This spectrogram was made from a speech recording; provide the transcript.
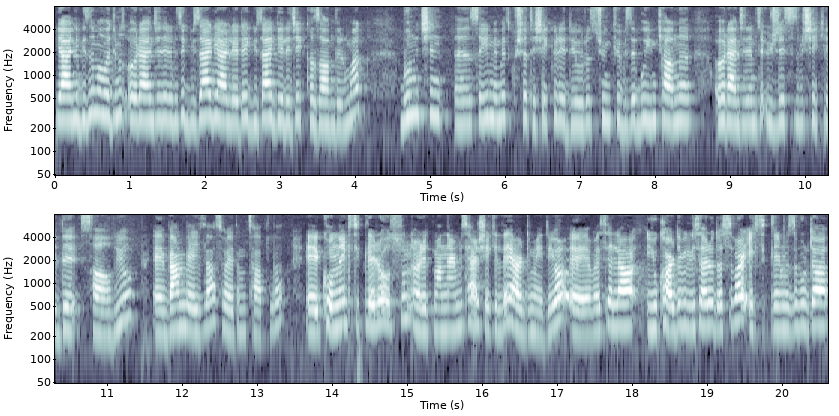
Yani bizim amacımız öğrencilerimizi güzel yerlere, güzel gelecek kazandırmak. Bunun için e, Sayın Mehmet Kuş'a teşekkür ediyoruz. Çünkü bize bu imkanı öğrencilerimize ücretsiz bir şekilde sağlıyor. Ee, Ben Beyza, soyadım Tatlı. Ee, Konu eksikleri olsun, öğretmenlerimiz her şekilde yardım ediyor. Ee, Mesela yukarıda bilgisayar odası var, eksiklerimizi burada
